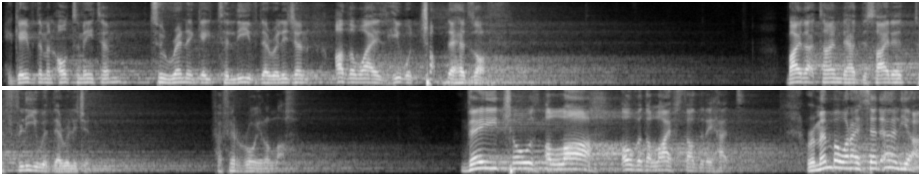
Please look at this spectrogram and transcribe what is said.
he gave them an ultimatum to renegade to leave their religion otherwise he would chop their heads off by that time they had decided to flee with their religion ففروا إلى الله they chose Allah over the lifestyle that they had. Remember what I said earlier?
